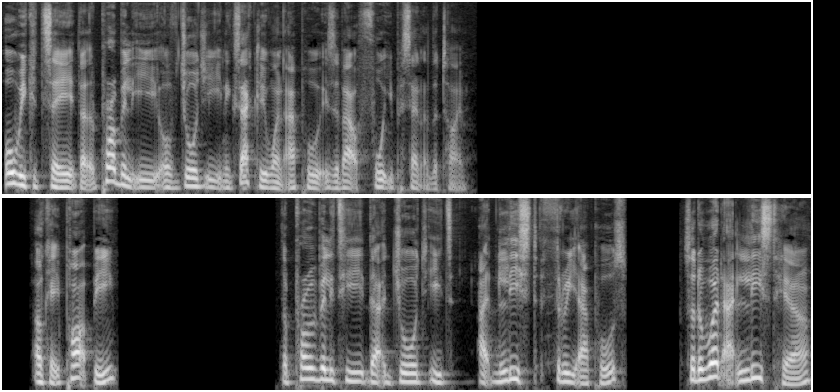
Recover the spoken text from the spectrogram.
Or we could say that the probability of George eating exactly one apple is about 40% of the time. Okay, part B. The probability that George eats at least three apples. So the word at least here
